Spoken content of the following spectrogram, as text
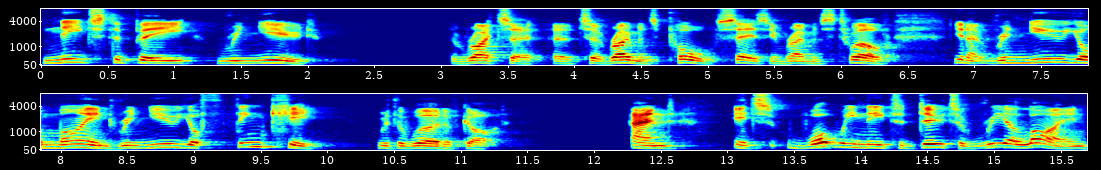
needs to be renewed. The writer uh, to Romans, Paul, says in Romans 12, you know, renew your mind, renew your thinking with the Word of God. And it's what we need to do to realign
